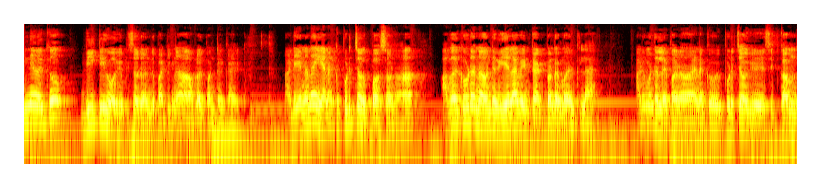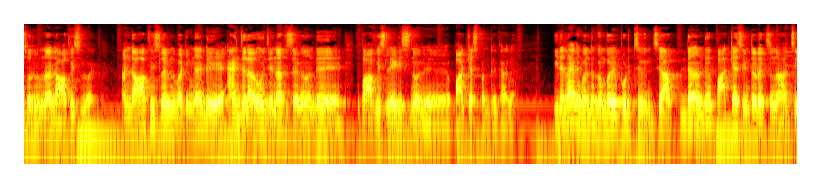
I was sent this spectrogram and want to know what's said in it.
இன்ன வரைக்கும் வீக்லி ஒரு எபிசோடு வந்து பார்த்தீங்கன்னா அப்லோட் பண்ணிட்டு அது என்னன்னா எனக்கு பிடிச்ச ஒரு பர்சனா அவர் கூட நான் வந்து ரியலாகவே இன்ட்ராக்ட் பண்ணுற மாதிரி இருக்குல்ல. அது மட்டும் இல்லை இப்போ நான் எனக்கு பிடிச்ச ஒரு சிட்காம்னு சொல்லணும்னா அந்த ஆஃபீஸ் சொல்லுவேன் அந்த ஆஃபீஸில் வந்து பார்த்தீங்கன்னா இது ஆஞ்சலாவும் ஜெனாஃபிஸரும் வந்து இப்போ ஆஃபீஸ் லேடிஸ்னு ஒரு பாட்காஸ்ட் பண்ணிட்டுருக்காங்க இதெல்லாம் எனக்கு வந்து ரொம்பவே பிடிச்சிருந்துச்சு. அப்படிதான் வந்து பாட்காஸ்ட் இன்ட்ரடக்ஷன் ஆச்சு.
